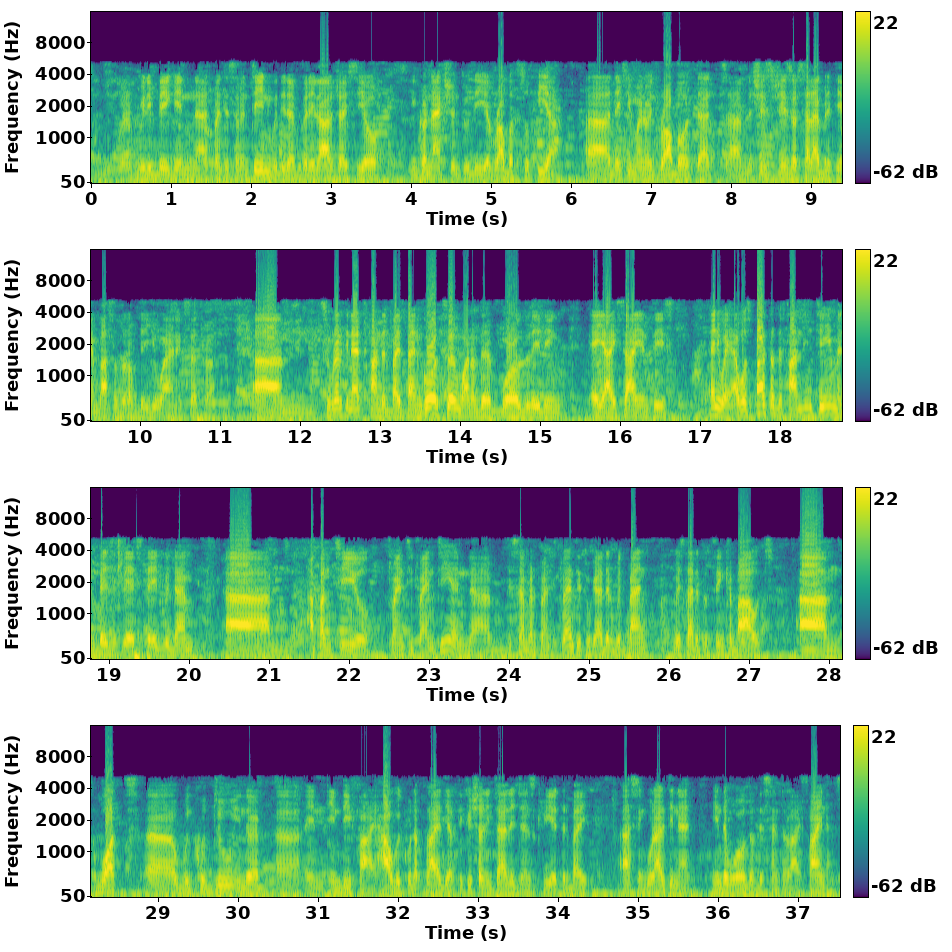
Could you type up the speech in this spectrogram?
really big in uh, 2017. We did a very large ICO in connection to the robot Sophia uh, the humanoid robot that uh, she's, she's a celebrity ambassador of the UN, etc. Um, SingularityNet funded by Ben Goertzel, one of the world leading AI scientists. Anyway, I was part of the funding team and basically I stayed with them um, up until 2020 and uh, December 2020 together with Ben we started to think about what uh, we could do in, the, uh, in, in DeFi, how we could apply the artificial intelligence created by uh, Singularity Net in the world of decentralized finance.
